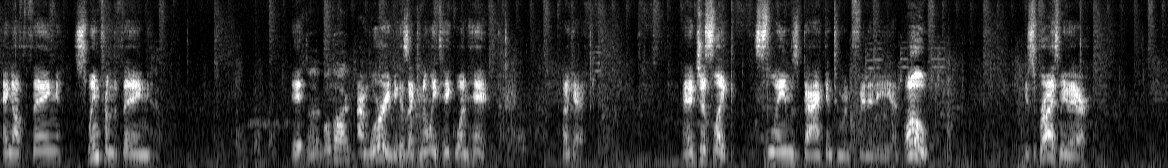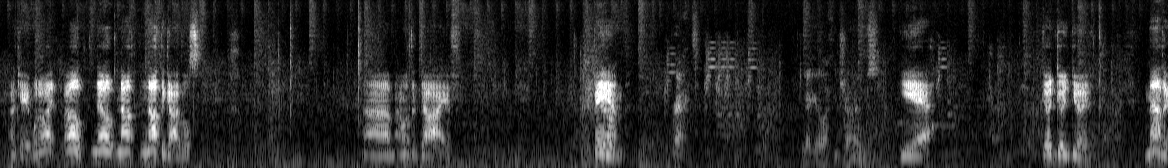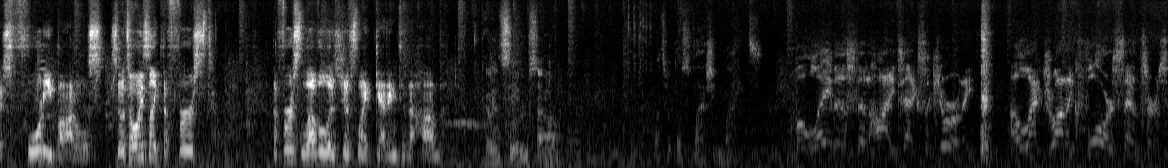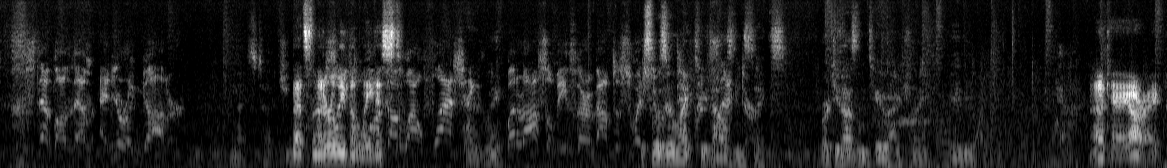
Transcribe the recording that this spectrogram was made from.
hang off the thing, swing from the thing. It. Another bulldog. I'm worried because I can only take one hit. Okay. And it just like slams back into infinity and oh, you surprised me there. Okay, what do I? Oh no, not not the goggles. Um, I want the dive. Bam. Wrecked. You got your lucky charms. Yeah. Good, good, good. Now there's 40 bottles. So it's always like the first the first level is just like getting to the hub. It would seem so. What's with those flashing lights? The latest in high-tech security. Electronic floor sensors. Step on them and you're a goner. Nice touch. That's literally the latest. on while flashing, Technically. but it also means they're about to switch This was a in like 2006. sector. Or 2002, actually. Maybe. Okay, alright.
